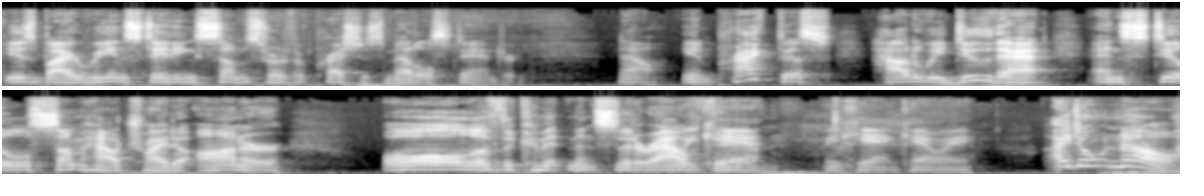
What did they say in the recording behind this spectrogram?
is by reinstating some sort of a precious metal standard. Now, in practice, how do we do that and still somehow try to honor all of the commitments that are out we there? We can't, can we? I don't know.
